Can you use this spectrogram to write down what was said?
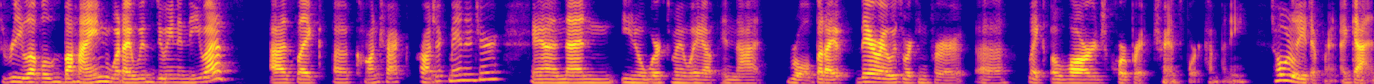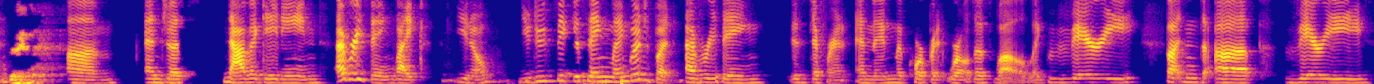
three levels behind what I was doing in the US as like a contract project manager and then you know worked my way up in that role but i there i was working for uh like a large corporate transport company totally different again um and just navigating everything like you know you do speak the same language but everything is different and in the corporate world as well like very buttoned up very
